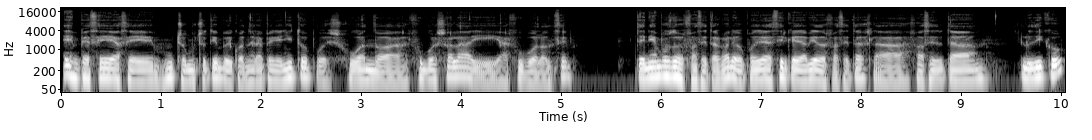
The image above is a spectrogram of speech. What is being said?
Empecé hace mucho, mucho tiempo y cuando era pequeñito, pues jugando al fútbol sala y al fútbol 11. Teníamos dos facetas, ¿vale? O podría decir que había dos facetas, la faceta lúdico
